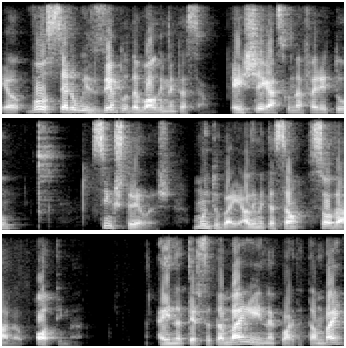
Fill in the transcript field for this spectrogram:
eu vou ser o exemplo da boa alimentação. Aí chega a segunda-feira e tu, 5 estrelas. Muito bem, alimentação saudável, ótima. Aí na terça também, aí na quarta também,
